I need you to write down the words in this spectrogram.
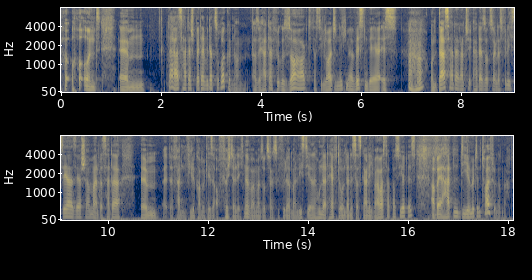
Und ähm, das hat er später wieder zurückgenommen. Also er hat dafür gesorgt, dass die Leute nicht mehr wissen, wer er ist. Aha. Und das hat er natürlich, hat er sozusagen, das finde ich sehr, sehr charmant. Das hat er, ähm, das fanden viele Comicleser auch fürchterlich, ne? weil man sozusagen das Gefühl hat, man liest hier 100 Hefte und dann ist das gar nicht wahr, was da passiert ist. Aber er hat einen Deal mit dem Teufel gemacht.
